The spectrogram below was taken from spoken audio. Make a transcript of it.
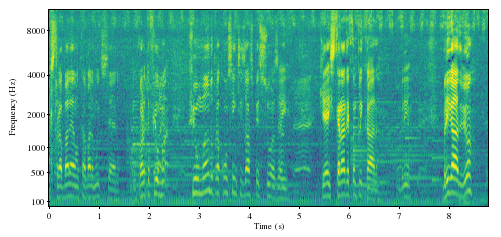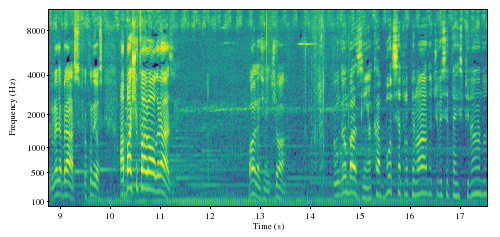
Mas trabalho é um trabalho muito sério. Agora eu tô filma, filmando para conscientizar as pessoas aí. Que a estrada é complicada. Obrigado, viu? Um grande abraço. Fica com Deus. Abaixa o farol, Grazi. Olha, gente, ó. É um gambazinho. Acabou de ser atropelado. Deixa eu ver se ele tá respirando.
